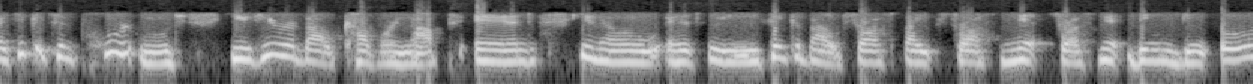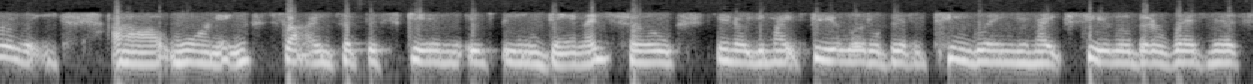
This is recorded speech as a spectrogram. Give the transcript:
I think it's important you hear about covering up. And, you know, as we think about frostbite, frost nip, frost nip being the early uh, warning signs that the skin is being damaged. So, you know, you might feel a little bit of tingling, you might see a little bit of redness.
